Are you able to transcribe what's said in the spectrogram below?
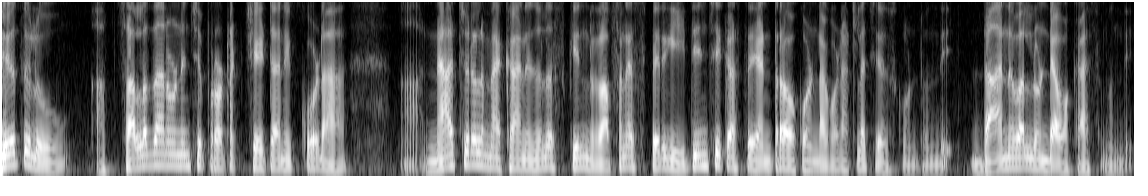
చేతులు ఆ చల్లదనం నుంచి ప్రొటెక్ట్ చేయడానికి కూడా న్యాచురల్ మెకానిజంలో స్కిన్ రఫ్నెస్ పెరిగి ఇటించి కాస్త ఎంటర్ అవ్వకుండా కూడా అట్లా చేసుకుంటుంది. దానివల్ల ఉండే అవకాశం ఉంది.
